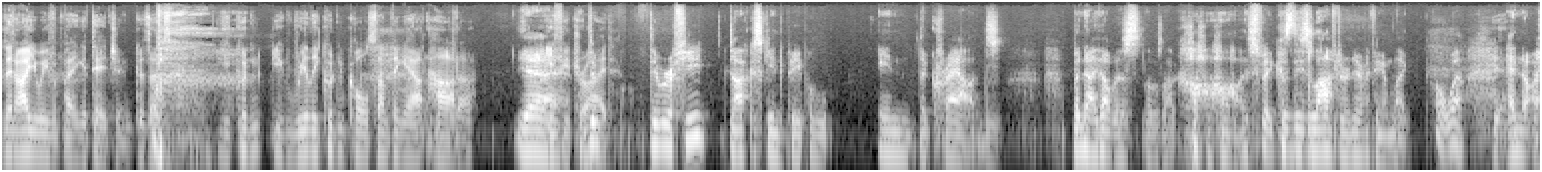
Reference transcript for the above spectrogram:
then are you even paying attention? Because you couldn't, you really couldn't call something out harder Yeah. if you there- tried. There were a few darker skinned people in the crowds. But no, that was that was like ha ha ha because there's laughter and everything. I'm like, oh wow, Yeah. and I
